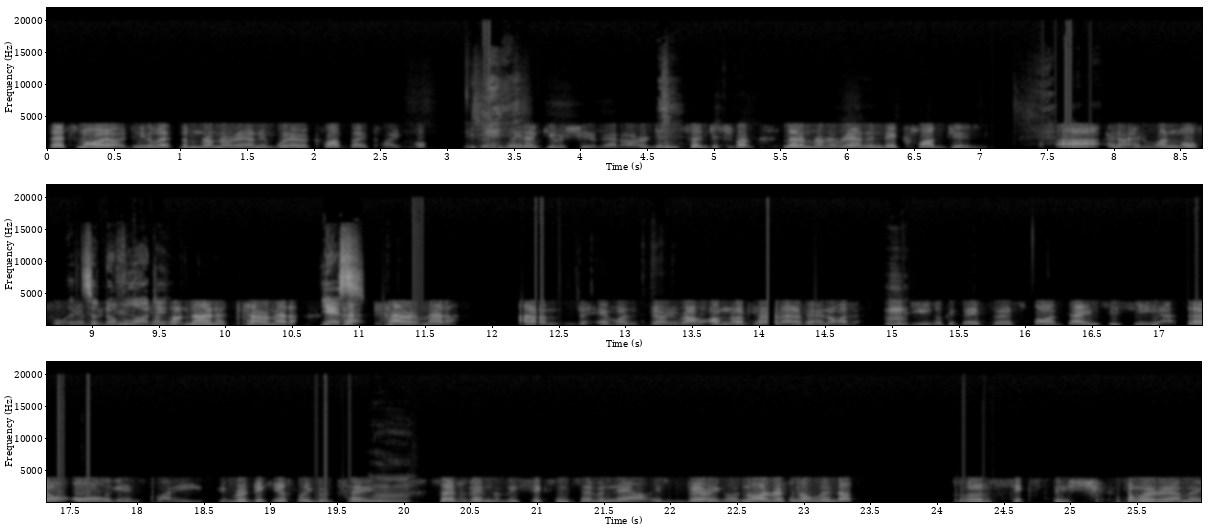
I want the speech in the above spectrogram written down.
That's my idea. Let them run around in whatever club they play for. Because we don't give a shit about Origin. So just run, let them run around in their club jersey. Uh, and I had one more for you. It's a novel idea. No, no, no, Parramatta. Yes. Pa- Parramatta. Um, everyone's very rough. I'm not a Parramatta fan either. Mm. But you look at their first five games this year, they were all against bloody ridiculously good teams. Mm. So for them to be six and seven now is very good, and I reckon they'll end up sort of sixth-ish, somewhere around there.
